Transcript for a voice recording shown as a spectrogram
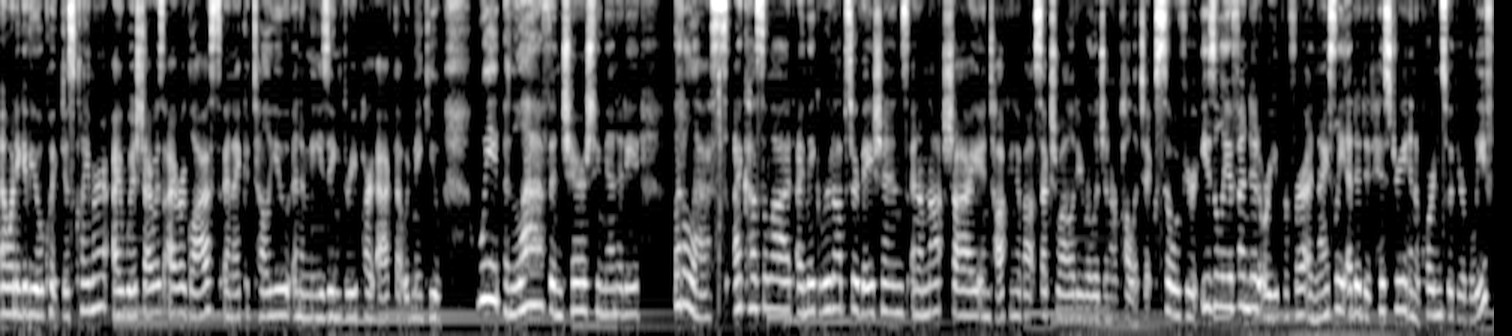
I want to give you a quick disclaimer. I wish I was Ira Glass and I could tell you an amazing three part act that would make you weep and laugh and cherish humanity. But alas, I cuss a lot, I make rude observations, and I'm not shy in talking about sexuality, religion, or politics. So if you're easily offended or you prefer a nicely edited history in accordance with your belief,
